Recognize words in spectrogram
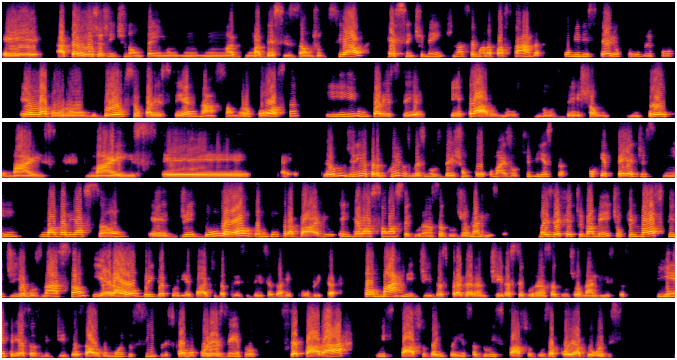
É, até hoje a gente não tem um, uma, uma, decisão judicial. Recentemente, na semana passada, o Ministério Público elaborou, deu seu parecer na ação proposta e um parecer que, é claro, nos, nos deixa um, um, pouco mais, mais é, é, eu não diria tranquilos, mas nos deixa um pouco mais otimistas, porque pede sim uma avaliação é, de, do órgão do trabalho em relação à segurança dos jornalistas. Mas, efetivamente, o que nós pedíamos na ação, que era a obrigatoriedade da Presidência da República tomar medidas para garantir a segurança dos jornalistas, e entre essas medidas, algo muito simples, como, por exemplo, separar o espaço da imprensa do espaço dos apoiadores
